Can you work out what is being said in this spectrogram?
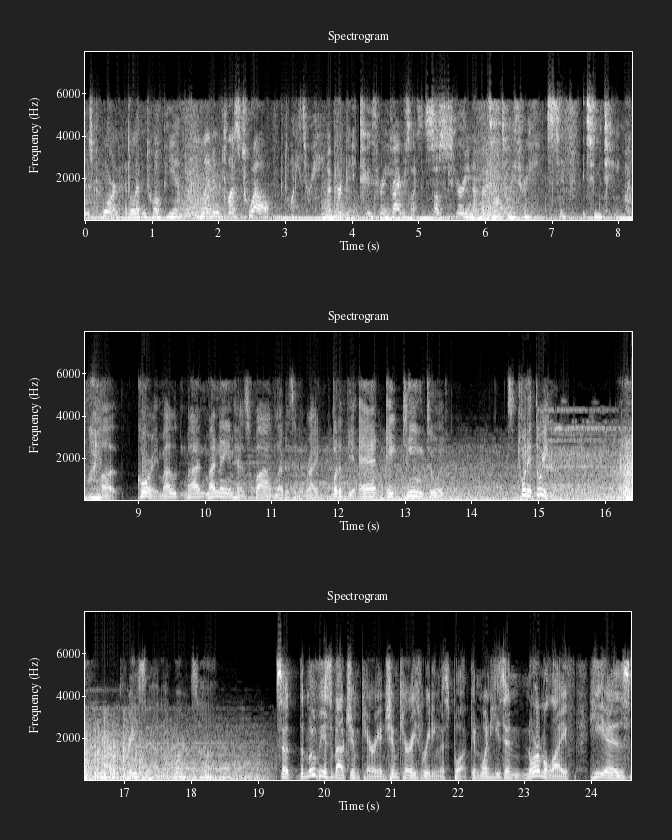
Was born at 11:12 p.m. 11 plus 12. 23. My birthday, 2-3. Driver's license, social security number. It's all 23. It's if it's imitating my life. Uh, Corey, my, my, my name has five letters in it, right? But if you add 18 to it, it's 23. Crazy how that works, huh? So the movie is about Jim Carrey, and Jim Carrey's reading this book. And when he's in normal life, he is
